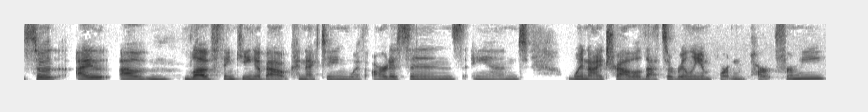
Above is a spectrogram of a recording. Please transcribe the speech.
so I um, love thinking about connecting with artisans, and when I travel, that's a really important part for me.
